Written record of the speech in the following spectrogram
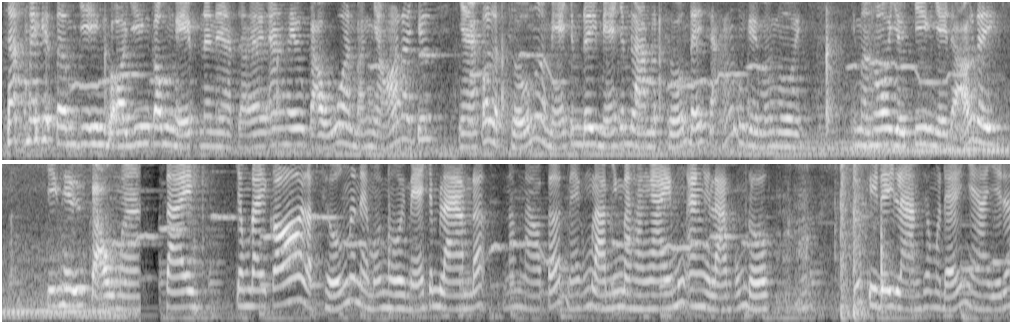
Sắc mấy cái tôm viên, bò viên công nghiệp này nè. Trời ơi, ăn theo yêu cầu của anh bạn nhỏ đó chứ. Nhà có lập xưởng rồi, mẹ chăm đi, mẹ chăm làm lập xưởng để sẵn luôn kìa mọi người. Nhưng mà thôi, giờ chiên vậy đỡ đi. Chiên theo yêu cầu mà. Đây trong đây có lập xưởng đó nè, mọi người, mẹ chăm làm đó. Năm nào tết mẹ cũng làm, nhưng mà hàng ngày muốn ăn thì làm cũng được. Trước khi đi làm xong rồi để ở nhà vậy đó.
